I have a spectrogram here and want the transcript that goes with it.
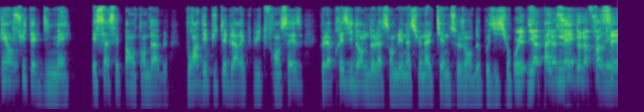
Et ensuite, elle dit mais. Et ça, c'est pas entendable pour un député de la République française que la présidente de l'Assemblée nationale tienne ce genre de position. Oui, Il n'y a pas la de mais de la phrase, c'est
